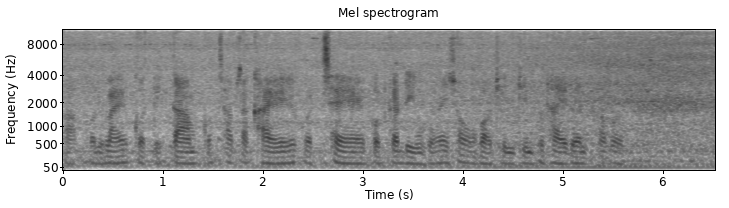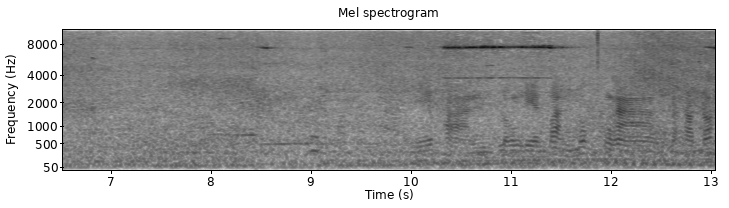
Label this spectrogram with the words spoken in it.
ฝา กดไลค์ กดติดตาม กดซับสไครต์กดแชร์ กดกระดิ่งเพื่อให้ช่องบอทินทินผู้ไทยด้วยนะครับผมอันนี้ผ่านโรงเรียนบ้านนกงามนะครับเนาะ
